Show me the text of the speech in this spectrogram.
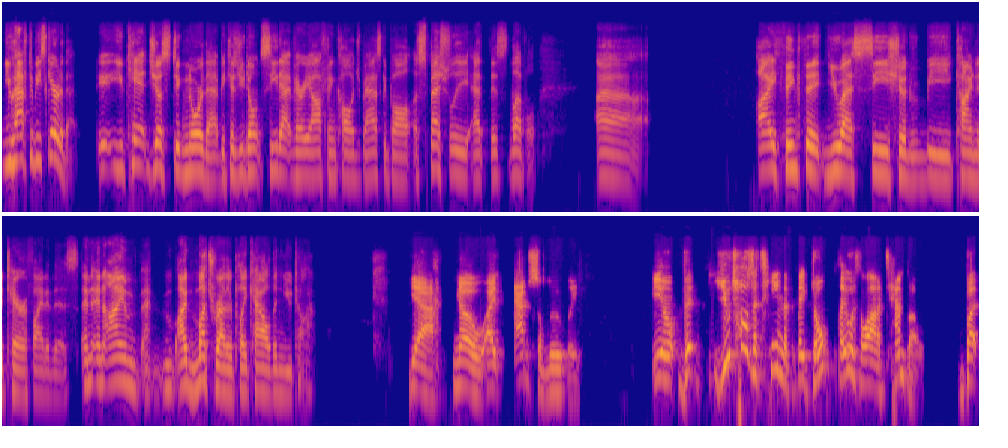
you have to be scared of that you can't just ignore that because you don't see that very often in college basketball especially at this level uh I think that USC should be kind of terrified of this. And and I am I'd much rather play Cal than Utah. Yeah, no, I absolutely. You know, the, Utah's a team that they don't play with a lot of tempo, but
